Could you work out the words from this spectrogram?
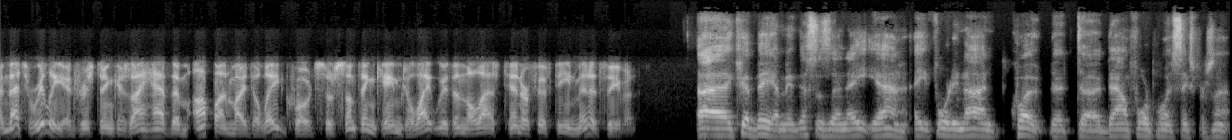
And that's really interesting because I have them up on my delayed quotes, so something came to light within the last 10 or 15 minutes, even. Uh, it could be. I mean, this is an eight, yeah, 849 quote that uh, down 4.6%.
